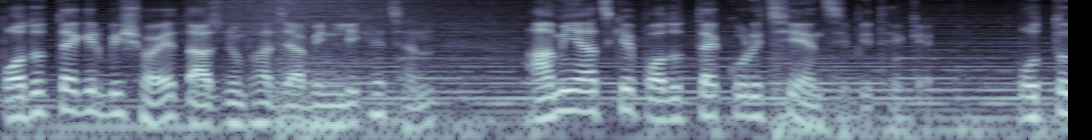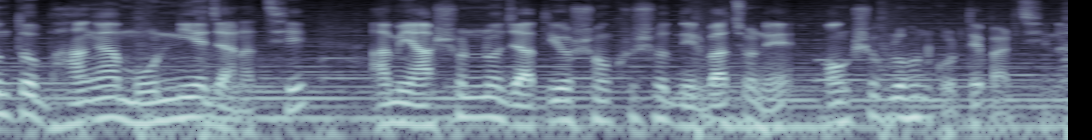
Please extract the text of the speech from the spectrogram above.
পদত্যাগের বিষয়ে তাজনুভা জাবিন লিখেছেন, আমি আজকে পদত্যাগ করেছি এনসিপি থেকে। অত্যন্ত ভাঙা মন নিয়ে জানাচ্ছি, আমি আসন্ন জাতীয় সংসদ নির্বাচনে অংশগ্রহণ করতে পারছি না।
